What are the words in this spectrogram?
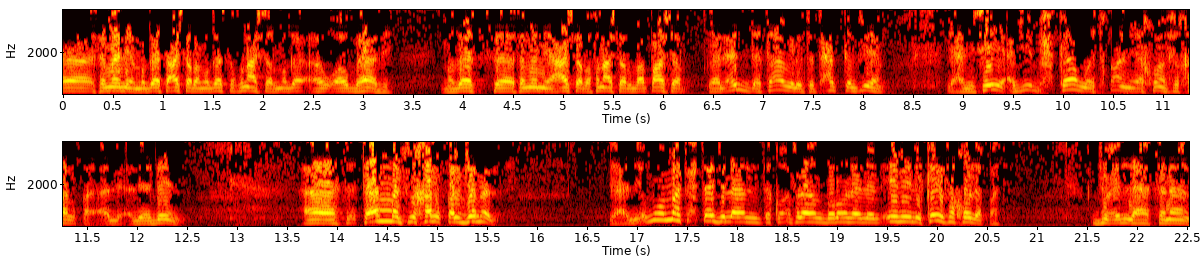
آه ثمانية مقاس عشرة مقاس 12 مقاس أو, أو بهذه. مقاس آه ثمانية عشرة 12 14 قال عدة كاملة تتحكم فيها. يعني شيء عجيب إحكام وإتقان يا إخوان في خلق اليدين. آه تأمل في خلق الجمل. يعني أمور ما تحتاج إلى أن تكون أفلا ينظرون إلى الإبل كيف خلقت. جعل لها سنام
